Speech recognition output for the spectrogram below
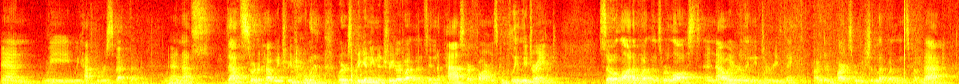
and we, we have to respect them. And that's, that's sort of how we treat our, we're beginning to treat our wetlands. In the past, our farm is completely drained. So a lot of wetlands were lost, and now we really need to rethink, are there parts where we should let wetlands come back?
